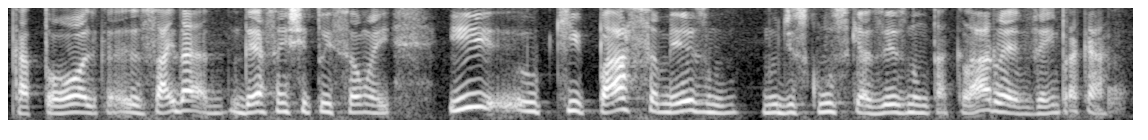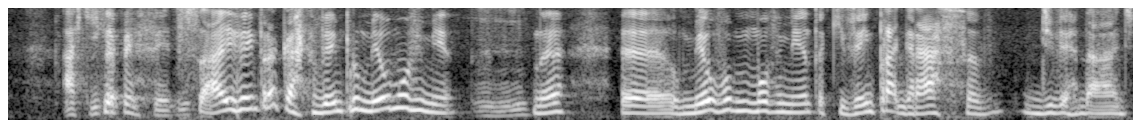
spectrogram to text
Católica, sai da, dessa instituição aí. E o que passa mesmo no discurso, que às vezes não está claro, é vem para cá. Aqui que é perfeito. Sai e vem para cá, vem para o meu movimento. Uhum. Né? É, o meu movimento aqui, vem para a graça de verdade.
